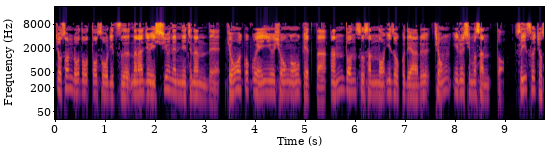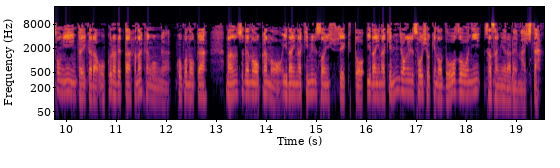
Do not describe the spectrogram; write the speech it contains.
朝鮮労働党創立71周年にちなんで、共和国英雄称号を受けたアンドンスさんの遺族であるチョン・イルシムさんと、スイス朝鮮委員会から贈られた花籠が9日、マンスデの丘の偉大なキミルソン主席と偉大なキム・ジョンイル総書記の銅像に捧げられました。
